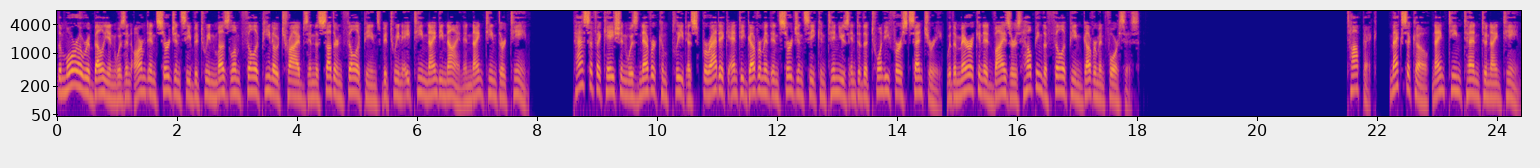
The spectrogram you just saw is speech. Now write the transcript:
The Moro Rebellion was an armed insurgency between Muslim Filipino tribes in the southern Philippines between 1899 and 1913. Pacification was never complete as sporadic anti-government insurgency continues into the 21st century, with American advisors helping the Philippine government forces. Mexico 1910 -19.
